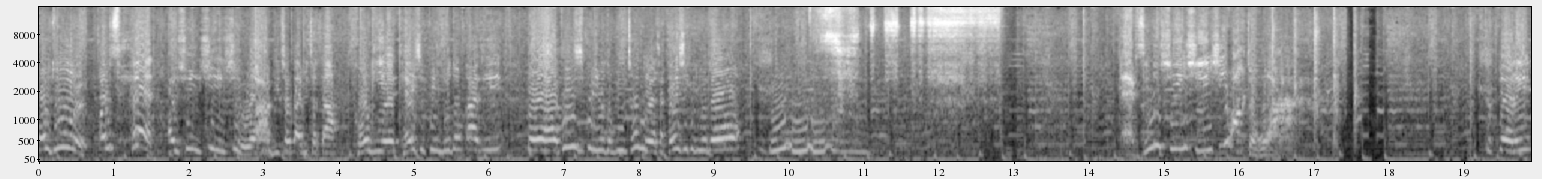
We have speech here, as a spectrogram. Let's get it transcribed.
어이 둘, 어이 셋, 어이 씨씨씨, 와 미쳤다 미쳤다. 거기에 대시필 유도까지, 와 대시필 유도 미쳤네요. 자 대시필 유도. 음, 음, 음. X C C C 확정, 와. 특별히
